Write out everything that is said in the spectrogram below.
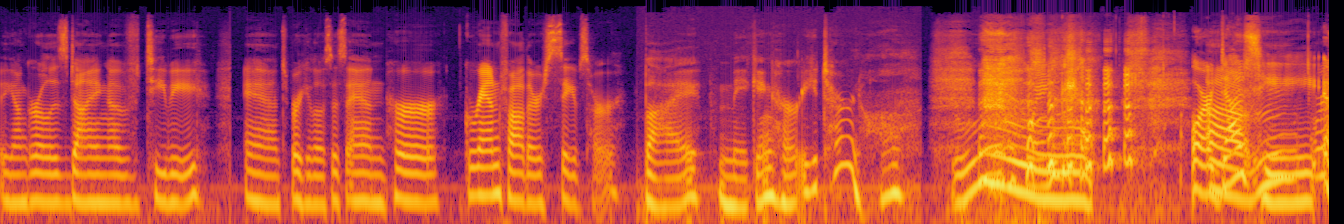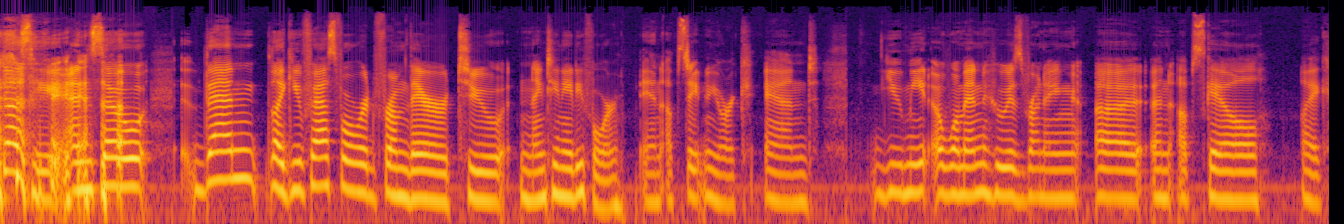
A young girl is dying of TB and tuberculosis, and her grandfather saves her by making her eternal. Ooh. Or does he? Or does he? And so then, like, you fast forward from there to 1984 in upstate New York, and you meet a woman who is running uh, an upscale, like,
